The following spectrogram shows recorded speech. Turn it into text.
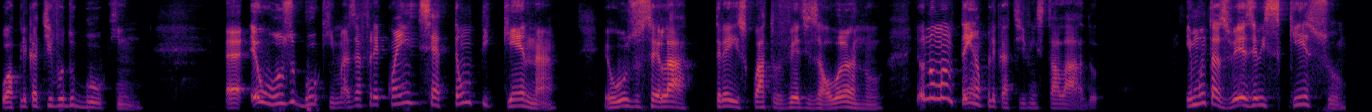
o aplicativo do Booking. É, eu uso Booking, mas a frequência é tão pequena, eu uso, sei lá, três, quatro vezes ao ano, eu não mantenho o aplicativo instalado. E muitas vezes eu esqueço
